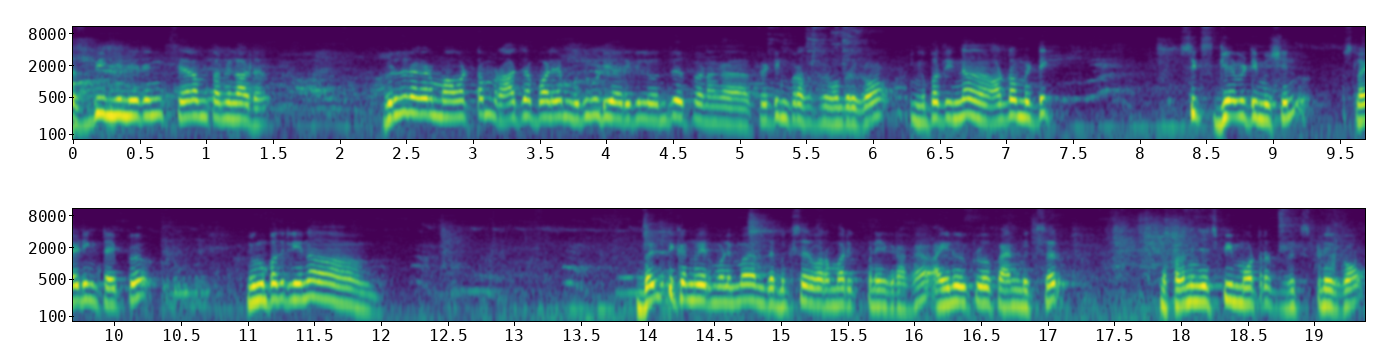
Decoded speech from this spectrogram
S P engineering Salem Tamil Nadu. Virudhunagar மாவட்டம் ராஜபாளையம் முதுகுடி அருகில் வந்து இப்போ நாங்கள் ஃபிட்டிங் ப்ராசஸ் வந்திருக்கோம். இங்கே பார்த்தீங்கன்னா automatic six cavity machine sliding type இவங்க பார்த்துட்டிங்கன்னா பெல்ட் கன்வேர் மூலிமா இந்த மிக்சர் வர மாதிரி பண்ணியிருக்காங்க. ஐநூறு கிலோ ஃபேன் மிக்சர் இந்த பதினஞ்சு ஹெச்பி மோட்டர் ஃபிக்ஸ் பண்ணியிருக்கோம்.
